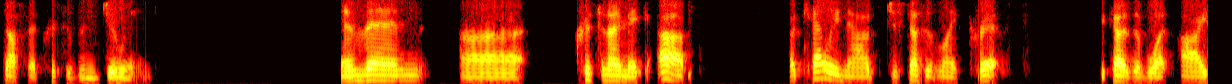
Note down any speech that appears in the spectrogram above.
stuff that Chris has been doing. And then uh, Chris and I make up, but Kelly now just doesn't like Chris because of what I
